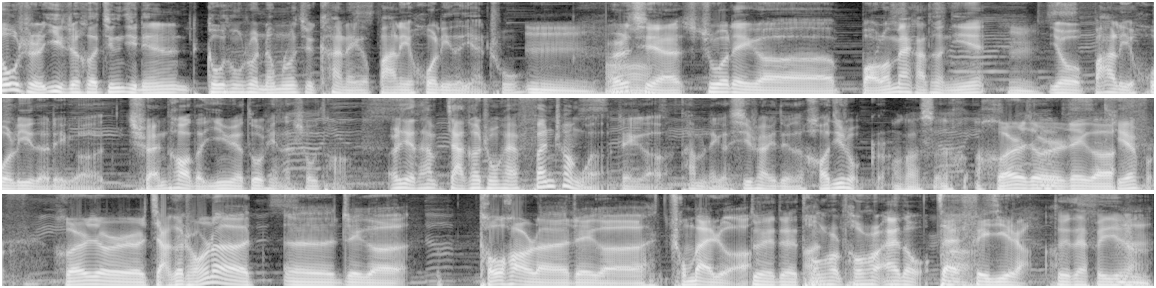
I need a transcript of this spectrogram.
都是一直和经纪人沟通说能不能去看这个巴黎霍利的演出，嗯，而且说这个保罗麦卡特尼嗯。有巴黎霍利的这个全套的音乐作品的收藏，而且他们甲壳虫还翻唱过这个他们那个蟋蟀乐队的好几首歌，我靠，合合着就是这个，铁粉。合着就是甲壳虫的呃这个头号的这个崇拜者，，对对，头号头号 idol 在啊。飞机上，对在飞机上。嗯，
